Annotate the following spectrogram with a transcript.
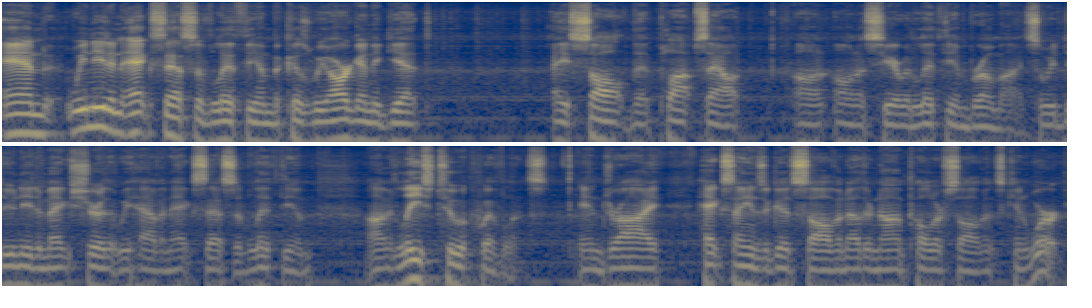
And we need an excess of lithium because we are going to get a salt that plops out on, on us here with lithium bromide. So we do need to make sure that we have an excess of lithium, um, at least two equivalents. In dry, hexane's a good solvent, other nonpolar solvents can work.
